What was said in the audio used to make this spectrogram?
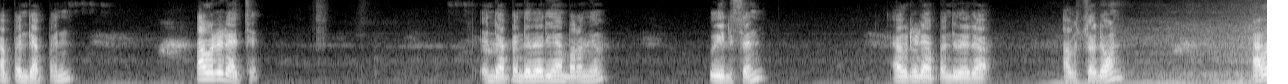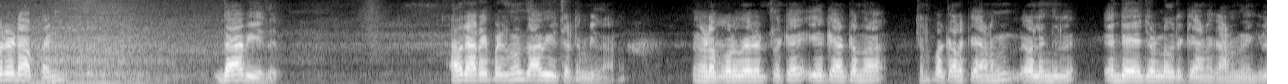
അപ്പന്റെ അപ്പൻ അവരുടെ അച്ഛൻ. എന്റെ അപ്പന്റെ പേര് ഞാൻ പറഞ്ഞു വിൽസൺ. അവരുടെ അപ്പന്റെ പേര് അബ്സലോൺ. അവരുടെ അപ്പൻ ദാവീദ്. അവരറിയപ്പെടുന്നത് ദാവീദ് ചട്ടമ്പി എന്നാണ് നിങ്ങളുടെ പൂർവീകത്തൊക്കെ ഈ കേൾക്കുന്ന ചെറുപ്പക്കാരൊക്കെ ആണെങ്കിൽ അല്ലെങ്കിൽ എന്റെ ഏജുള്ളവരൊക്കെയാണ് കാണുന്നതെങ്കിൽ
